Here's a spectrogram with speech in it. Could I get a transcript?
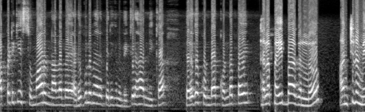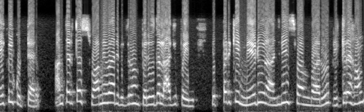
అప్పటికి సుమారు నలభై అడుగుల మేర పెరిగిన విగ్రహాన్ని పెరగకుండా కొండపై తల పై భాగంలో అంచున మేకులు కుట్టారు. అంతటితో స్వామివారి విగ్రహం పెరుగుదల ఆగిపోయింది. ఇప్పటికీ మేడూరు ఆంజనేయ స్వామి వారు విగ్రహం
